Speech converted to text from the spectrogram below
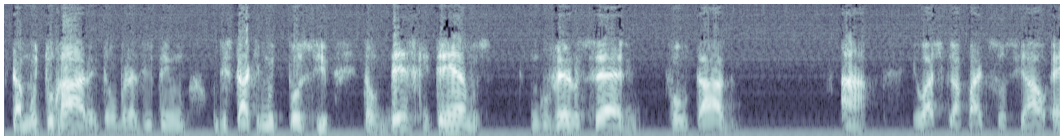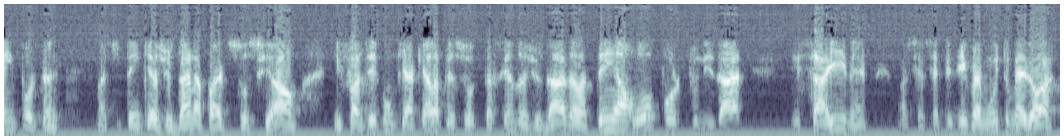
está muito rara, então o Brasil tem um, um destaque muito positivo. Então, desde que tenhamos um governo sério, voltado a. Eu acho que a parte social é importante, mas tu tem que ajudar na parte social e fazer com que aquela pessoa que está sendo ajudada ela tenha a oportunidade de sair, né? Mas eu sempre digo, é muito melhor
